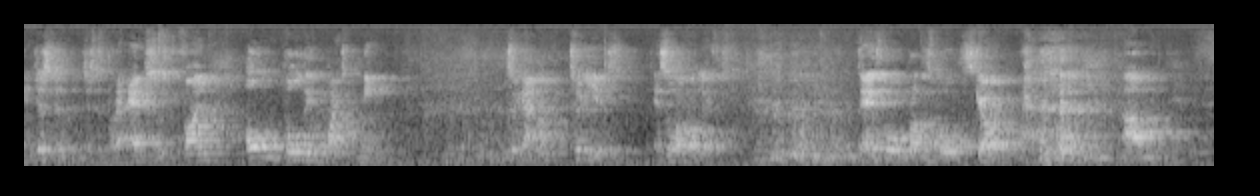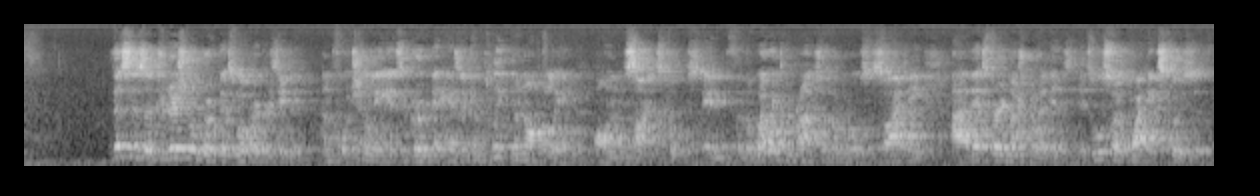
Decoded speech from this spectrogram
And just to, just to put it absolutely fine, old balding white men it's okay, I'm two years. That's all I've got left. Dad's ball, brother's ball, it's going. um, this is a traditional group that's well represented. Unfortunately, it's a group that has a complete monopoly on science talks, and for the Wellington branch of the Royal Society, uh, that's very much what it is. It's also quite exclusive.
